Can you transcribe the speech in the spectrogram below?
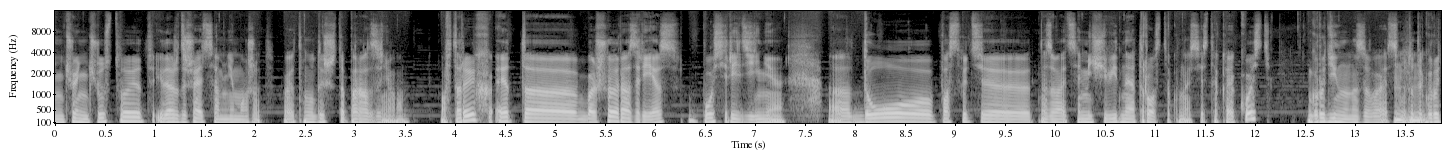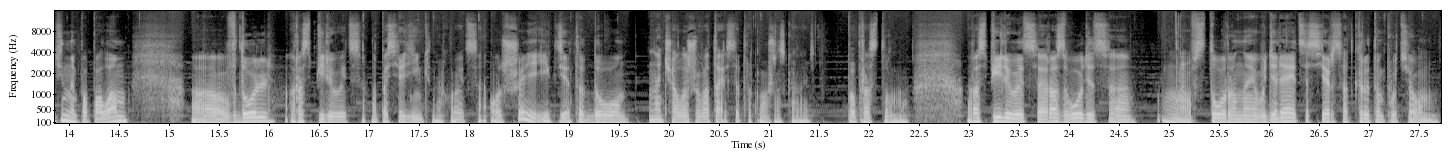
ничего не чувствует и даже дышать сам не может. Поэтому дышит аппарат за него. Во-вторых, это большой разрез посередине э, до, по сути, называется мечевидный отросток. У нас есть такая кость, грудина называется. Mm-hmm. Вот эта грудина пополам э, вдоль распиливается, на посерединке находится, от шеи и где-то до начала живота, если так можно сказать. По-простому. Распиливается, разводится, в стороны, выделяется сердце открытым путем.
